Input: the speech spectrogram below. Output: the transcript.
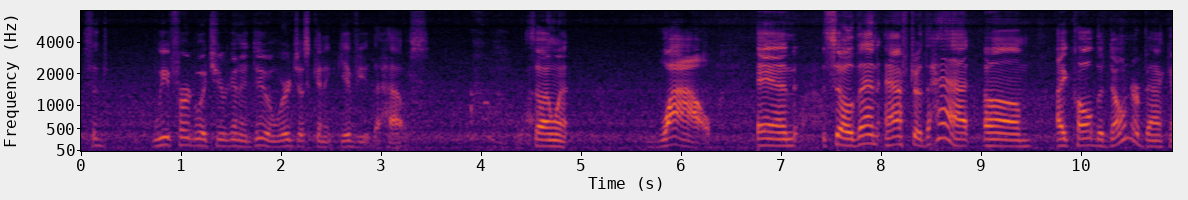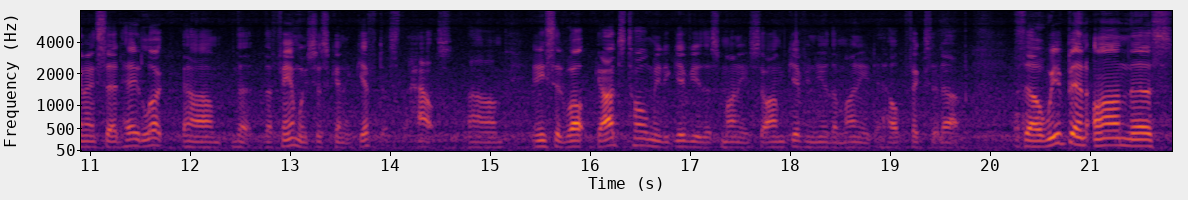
I said, we've heard what you're going to do, and we're just going to give you the house. So I went, wow. And so then after that, um, I called the donor back and I said, hey, look, um, the, the family's just going to gift us the house. Um, and he said, well, God's told me to give you this money, so I'm giving you the money to help fix it up. So we've been on this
